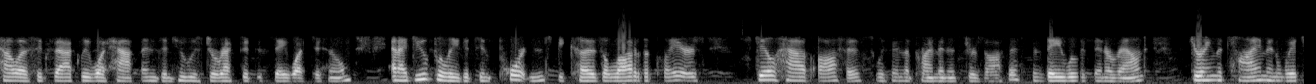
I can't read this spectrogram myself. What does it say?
tell us exactly what happened and who was directed to say what to whom. And I do believe it's important because a lot of the players still have office within the Prime Minister's office, and they would have been around during the time in which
